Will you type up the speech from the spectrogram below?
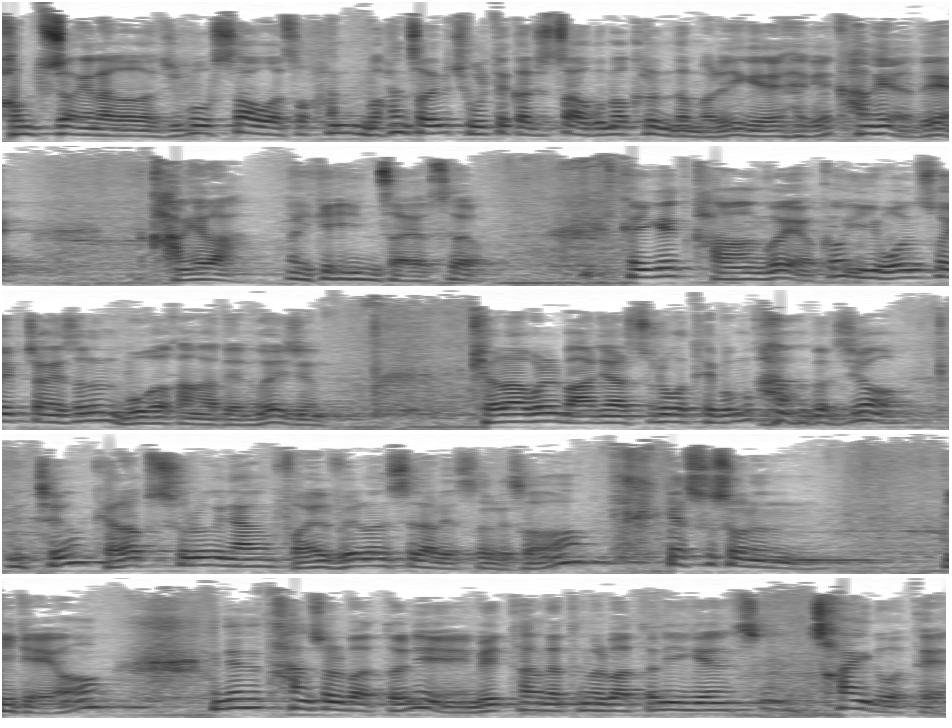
검투장에 나가가지고 싸워서 한, 뭐 한 사람이 죽을 때까지 싸우고 막 그런단 말이에요. 이게, 이게 강해야 돼. 강해라. 이게 인사였어요. 그러니까 이게 강한 거예요. 그럼 이 원소 입장에서는 뭐가 강화되는 거예요, 지금? 결합을 많이 할수록 어떻게 보면 강한 거죠. 그렇죠? 결합수를 그냥 밸런스라 그랬어. 그래서 수소는 이래요. 근데 탄소를 봤더니 메탄 같은 걸 봤더니 이게 4인 것 같아.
